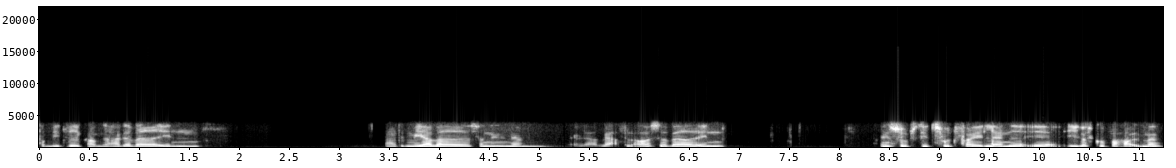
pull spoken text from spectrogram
for mit vedkommende har det været en... Har det mere været sådan en... Øhm, eller i hvert fald også været en en substitut for et eller andet, øh, ikke at skulle forholde mig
